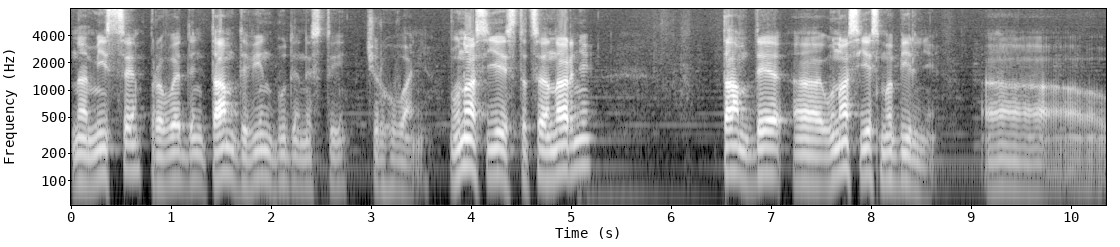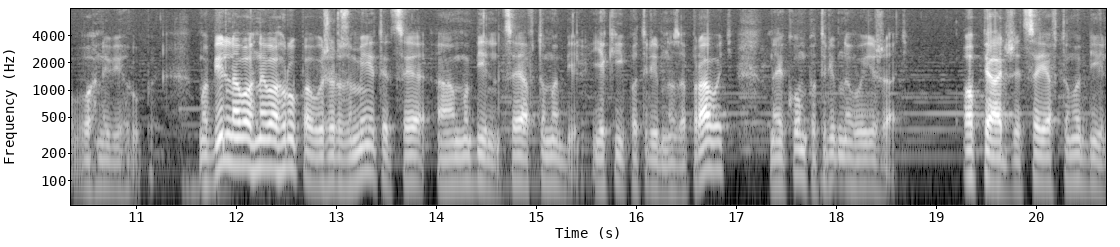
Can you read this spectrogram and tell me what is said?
на місце проведень там, де він буде нести чергування. У нас є стаціонарні, там, де е, у нас є мобільні е, вогневі групи. Мобільна вогнева група, ви ж розумієте, це е, мобільний, це автомобіль, який потрібно заправити, на якому потрібно виїжджати. Опять же, цей автомобіль,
